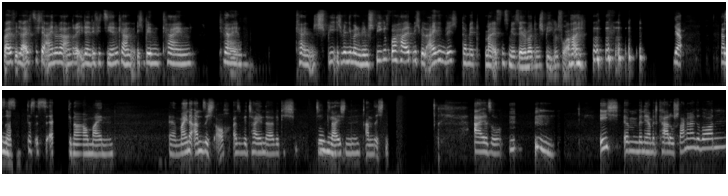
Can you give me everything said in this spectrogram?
weil vielleicht sich der ein oder andere identifizieren kann. Ich bin kein, kein kein Spiel, ich will niemandem den Spiegel vorhalten, ich will eigentlich damit meistens mir selber den Spiegel vorhalten. ja, Das genau. ist, das ist äh, genau mein, äh, meine Ansicht auch. Also wir teilen da wirklich die mhm. gleichen Ansichten. Also, ich ähm, bin ja mit Carlo schwanger geworden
